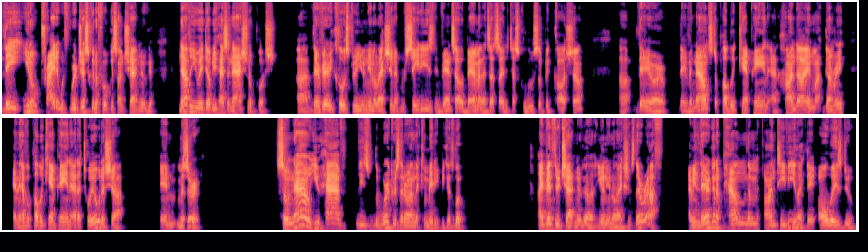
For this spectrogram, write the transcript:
they, you know, tried it with, we're just going to focus on Chattanooga. Now the UAW has a national push. Uh, they're very close to a union election at Mercedes in Vance, Alabama. That's outside of Tuscaloosa, big college town. Uh, they are they've announced a public campaign at Hyundai in Montgomery, and they have a public campaign at a Toyota shop in Missouri. So now you have these the workers that are on the committee because look, I've been through Chattanooga union elections. They're rough. I mean, they're going to pound them on TV like they always do.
